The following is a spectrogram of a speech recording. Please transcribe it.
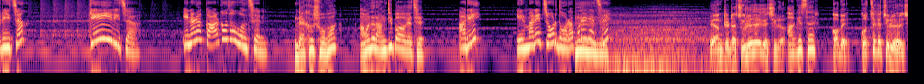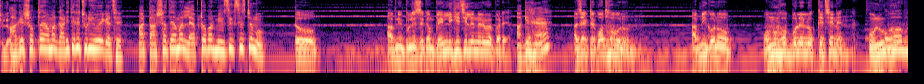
রিচা? কে এই রিচা? এনারা কার কথা বলছেন? দেখো শোভা আমাদের আংটি পাওয়া গেছে। আরে এর মানে চোর ধরা পড়ে গেছে? এই আংটিটা চুরি হয়ে গেছিল। আগে স্যার। কবে? কোত্থেকে চুরি হয়েছিল? আগের সপ্তাহে আমার গাড়ি থেকে চুরি হয়ে গেছে আর তার সাথে আমার ল্যাপটপ আর মিউজিক সিস্টেমও। তো আপনি পুলিশে কমপ্লেন লিখেছিলেন এর ব্যাপারে? আগে হ্যাঁ। আচ্ছা একটা কথা বলুন। আপনি কোনো অনুভব বলে লোককে চেনেন? অনুভব?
